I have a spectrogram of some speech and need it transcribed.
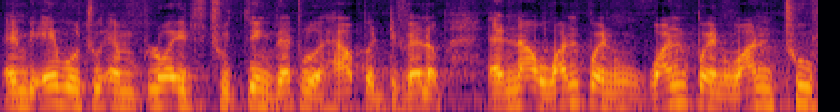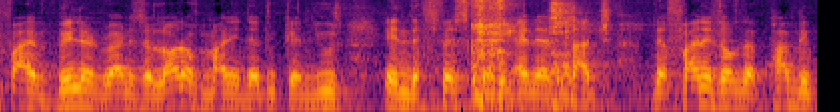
and be able to employ it to things that will help it develop. And now 1.125 billion rand is a lot of money that we can use in the fiscal and as such, the finance of the public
